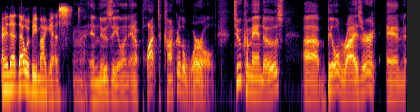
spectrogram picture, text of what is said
I mean that that would be my guess. In New Zealand, in a plot to conquer the world, two commandos uh, Bill Rizer and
